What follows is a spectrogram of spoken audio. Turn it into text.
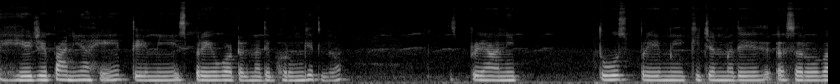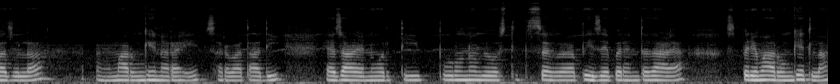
हे जे पाणी आहे ते मी स्प्रे बॉटलमध्ये भरून घेतलं. स्प्रे आणि तो स्प्रे मी किचनमध्ये सर्व बाजूला मारून घेणार आहे. सर्वात आधी या जाळ्यांवरती पूर्ण व्यवस्थित सगळ्या भिजेपर्यंत जाळ्या स्प्रे मारून घेतला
